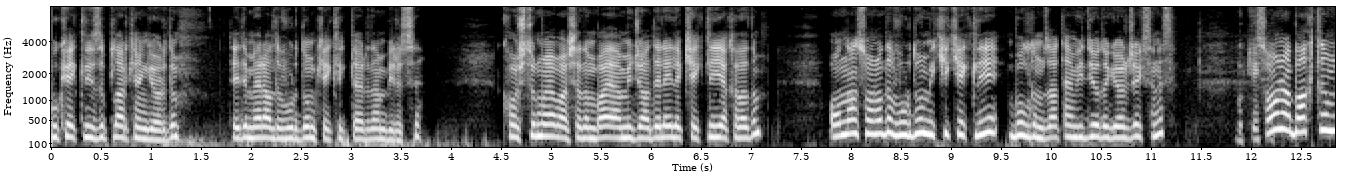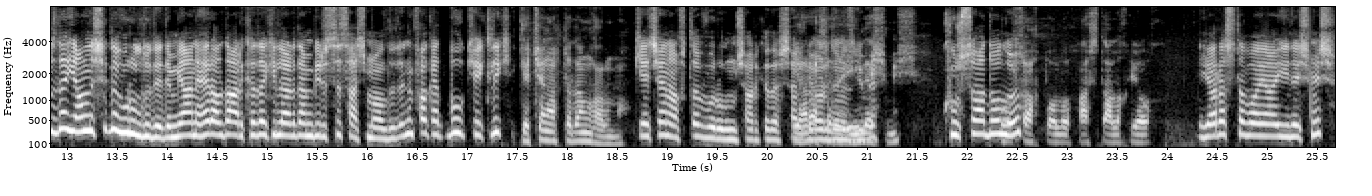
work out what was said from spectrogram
bu kekliği zıplarken gördüm. Dedim herhalde vurduğum kekliklerden birisi. Koşturmaya başladım. Bayağı mücadeleyle kekliği yakaladım. Ondan sonra da vurduğum iki kekliği buldum. Zaten videoda göreceksiniz. Bu kek Sonra baktığımızda yanlışlıkla vuruldu dedim. Yani herhalde arkadakilerden birisi saçmaladı dedim. Fakat bu keklik geçen haftadan kalma. geçen hafta vurulmuş arkadaşlar Yarası gördüğünüz gibi. Kursağı dolu. Kursak dolu. Hastalık yok. Yarası da bayağı iyileşmiş.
